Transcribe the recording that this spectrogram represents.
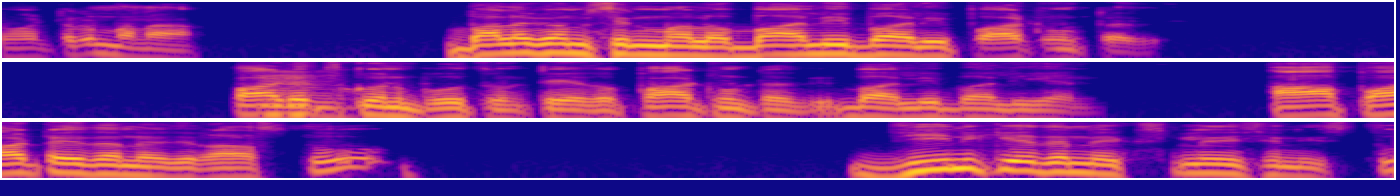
ఏమంటారు మన బలగం సినిమాలో బాలి బాలి పాట ఉంటది. పాడెత్తుకొని పోతుంటే ఏదో పాట ఉంటది బాలి బాలి అని. ఆ పాట ఏదైనా రాస్తూ దీనికి ఏదైనా ఎక్స్ప్లెనేషన్ ఇస్తూ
